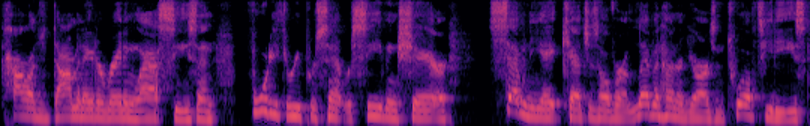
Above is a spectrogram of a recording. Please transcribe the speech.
college dominator rating last season, 43% receiving share, 78 catches, over 1,100 yards, and 12 TDs.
